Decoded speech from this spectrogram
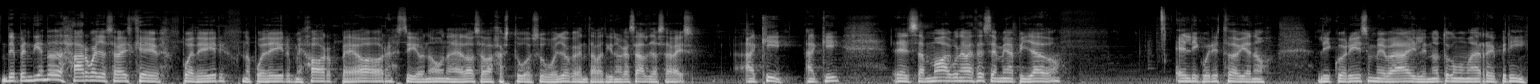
dependiendo del hardware ya sabéis que puede ir, no puede ir mejor, peor, sí o no, una de dos, bajas tú o subo yo, que en Tabatino Casal, ya sabéis. Aquí, aquí, el Sun Mod algunas veces se me ha pillado, el Licorice todavía no. Licorice me va y le noto como más repri,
